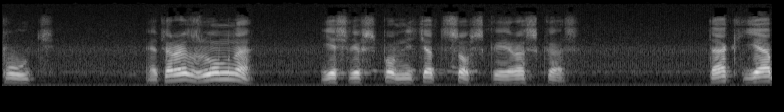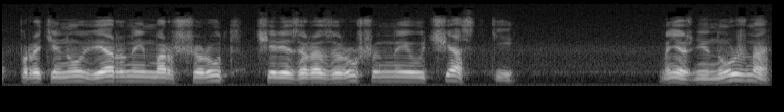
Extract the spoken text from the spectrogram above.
путь. Это разумно, если вспомнить отцовский рассказ. Так я протяну верный маршрут через разрушенные участки. Мне же не нужно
